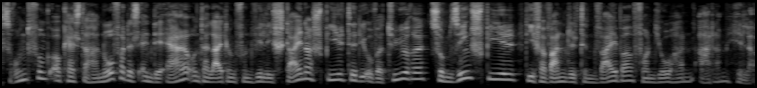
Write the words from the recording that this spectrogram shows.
Das Rundfunkorchester Hannover des NDR unter Leitung von Willi Steiner spielte die Ouvertüre zum Singspiel Die verwandelten Weiber von Johann Adam Hiller.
